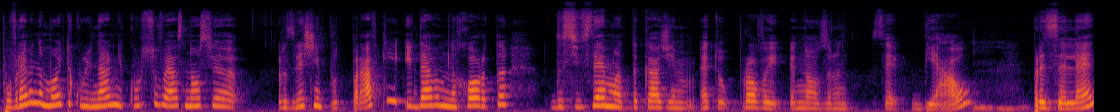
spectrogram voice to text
по време на моите кулинарни курсове, аз нося различни подправки и давам на хората да си вземат, да кажем, ето, пробвай едно зранце бял, mm-hmm. през зелен,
